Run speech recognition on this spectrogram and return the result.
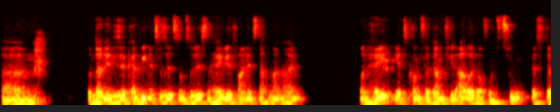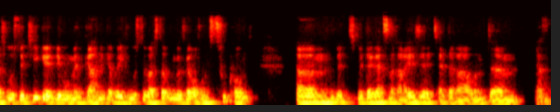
Ähm, und dann in dieser Kabine zu sitzen und zu wissen, hey, wir fahren jetzt nach Mannheim und hey, jetzt kommt verdammt viel Arbeit auf uns zu. Das, das wusste Tike in dem Moment gar nicht, aber ich wusste, was da ungefähr auf uns zukommt ähm, mit, mit der ganzen Reise etc. Und ähm, ja,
